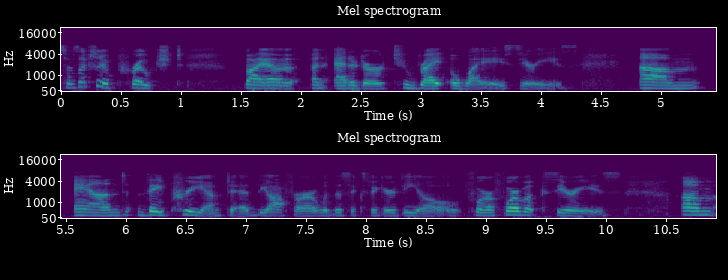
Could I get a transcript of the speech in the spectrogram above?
So I was actually approached by a, an editor to write a YA series. Um, and they preempted the offer with a six figure deal for a four book series. Um,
